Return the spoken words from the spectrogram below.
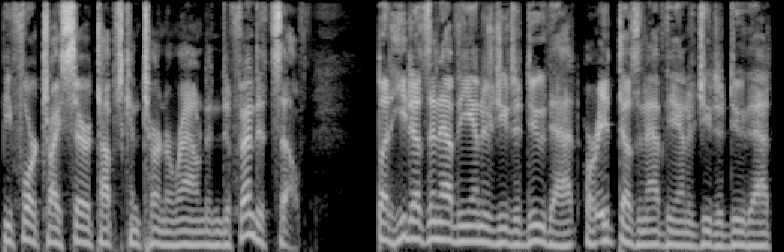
before Triceratops can turn around and defend itself but he doesn't have the energy to do that, or it doesn't have the energy to do that.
